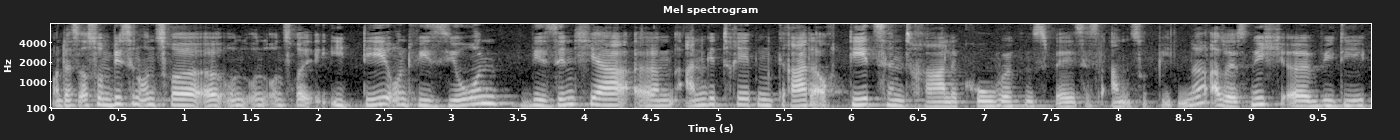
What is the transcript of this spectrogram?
Und das ist auch so ein bisschen unsere, äh, unsere Idee und Vision. Wir sind ja ähm, angetreten, gerade auch dezentrale Coworking Spaces anzubieten. Ne? Also jetzt nicht äh, wie die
